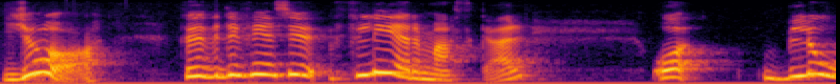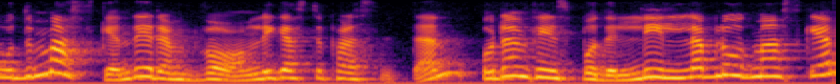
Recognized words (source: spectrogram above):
Ja, för det finns ju fler maskar. Och blodmasken, det är den vanligaste parasiten. Och den finns både lilla blodmasken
